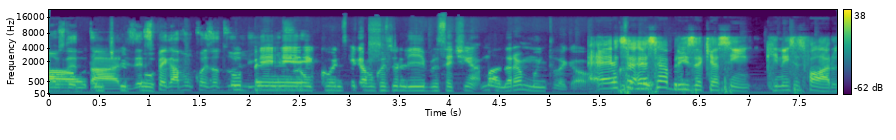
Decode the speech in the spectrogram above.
aos legal, do detalhes. tipo, Eles pegavam coisa do O livro. beco, eles pegavam coisa do livro, você tinha. Mano, era muito legal. Essa, essa é a brisa que, assim, que nem vocês falaram.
